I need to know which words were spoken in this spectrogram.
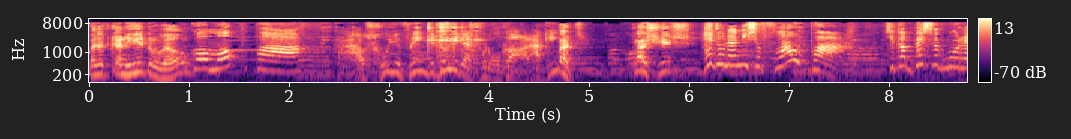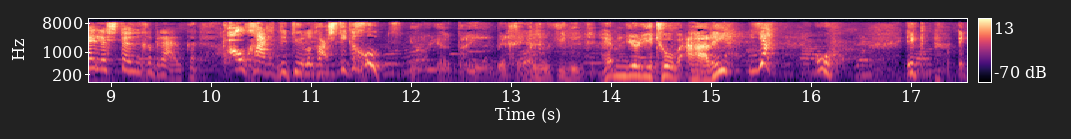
Maar dat kan hier toch wel? Kom op, pa. Nou, als goede vrienden doe je dat voor elkaar, Akkie. Wat? Plasjes? Hé, doe nou niet zo flauw, pa. Ze kan best wat morele steun gebruiken. Al gaat het natuurlijk hartstikke goed. Ja, ja, ik ben gek, dat moet je niet. Hebben jullie het over Ali? Ja. Oh, ik, ik,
